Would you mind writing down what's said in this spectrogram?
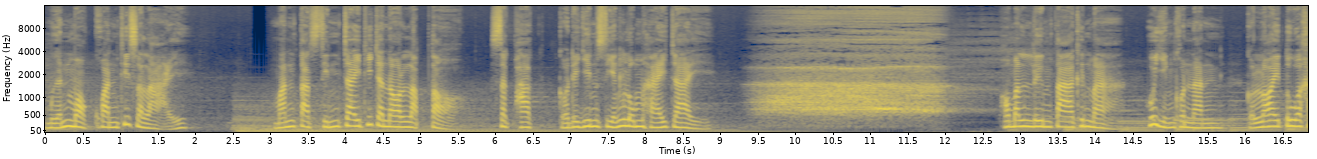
เหมือนหมอกควันที่สลาย มันตัดสินใจที่จะนอนหลับต่อ สักพัก ก็ได้ยินเสียงลมหายใจ พอมันลืมตาขึ้นมา ผู้หญิงคนนั้นก็ลอยตัวข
